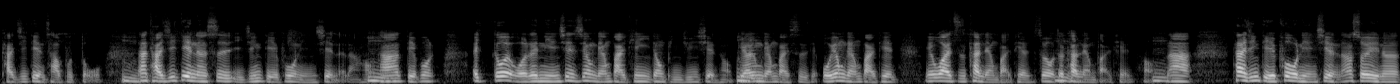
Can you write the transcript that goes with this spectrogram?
台积电差不多。嗯那台积电呢是已经跌破年线了，然后嗯它跌破，哎、各位，我的年线是用两百天移动平均线哦，不要用两百四十天，我用两百天，因为外资看两百天，所以我就看两百天。好、嗯那它已经跌破年线，那所以呢，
